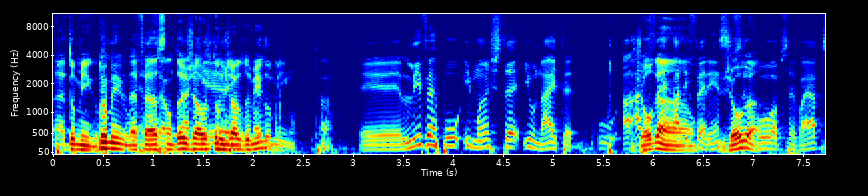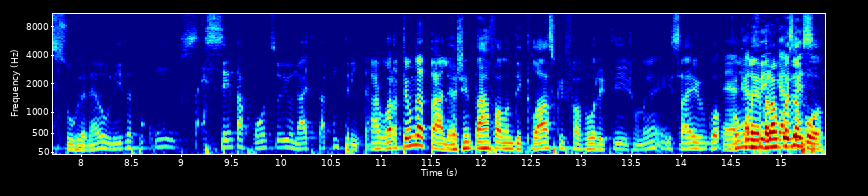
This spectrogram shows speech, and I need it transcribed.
É domingo. Domingo. NFL são dois jogos é- domingo. jogos é domingo? domingo. Tá. É, Liverpool e Manchester United. O, a, Jogão, a diferença, jogão. se for observar, é absurda, né? O Liverpool com 60 pontos e o United tá com 30. Agora tem um detalhe. A gente tava falando de clássico e favoritismo, né? Isso aí, É, vamos quero ver- lembrar uma coisa ver se- boa.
